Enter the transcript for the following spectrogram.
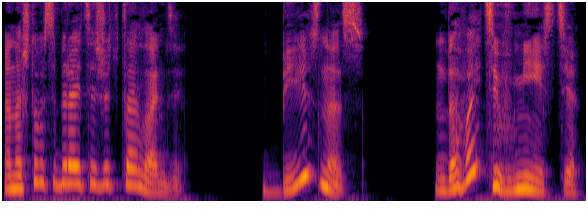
А на что вы собираетесь жить в Таиланде? Бизнес? Давайте вместе.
